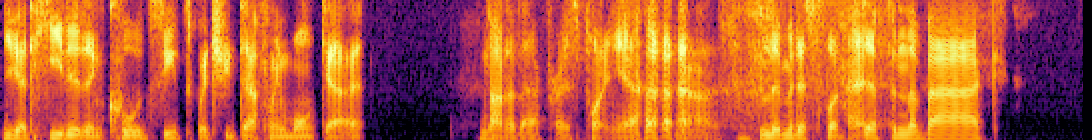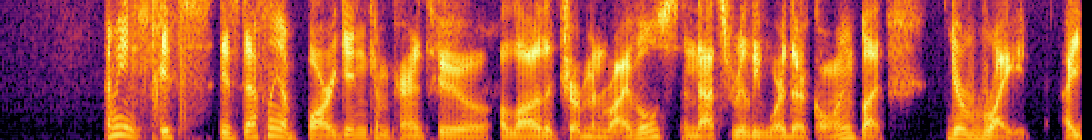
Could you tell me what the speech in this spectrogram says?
You get heated and cooled seats, which you definitely won't get. Not at that price point, yeah. yeah. Limited slip diff in the back. I mean, it's it's definitely a bargain compared to a lot of the German rivals, and that's really where they're going. But you're right. I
